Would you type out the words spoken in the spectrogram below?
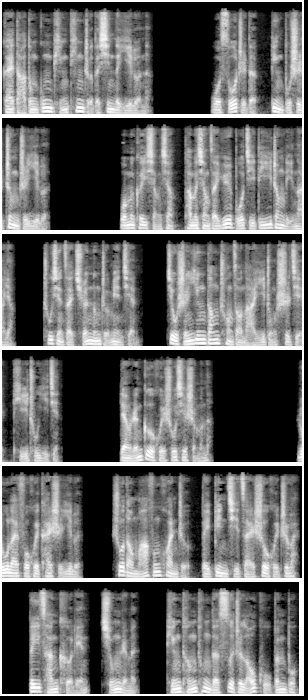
该打动公平听者的心的议论呢？我所指的并不是政治议论。我们可以想象，他们像在约伯记第一章里那样，出现在全能者面前，就神应当创造哪一种世界提出意见。两人各会说些什么呢？如来佛会开始议论，说到麻风患者被摒弃在社会之外，悲惨可怜，穷人们凭疼痛的四肢劳苦奔波，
